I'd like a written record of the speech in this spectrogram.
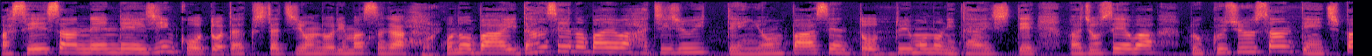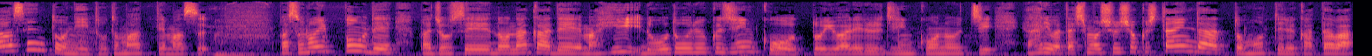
まあ生産年齢人口と私たち呼んでおりますが、はい、この場合、男性の場合は81.4%というものに対して、まあ、女性は63.1%にとどまってます。うんまあ、その一方で、まあ、女性の中で、まあ、非労働力人口と言われる人口のうちやはり私も就職したいんだと思っている方は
